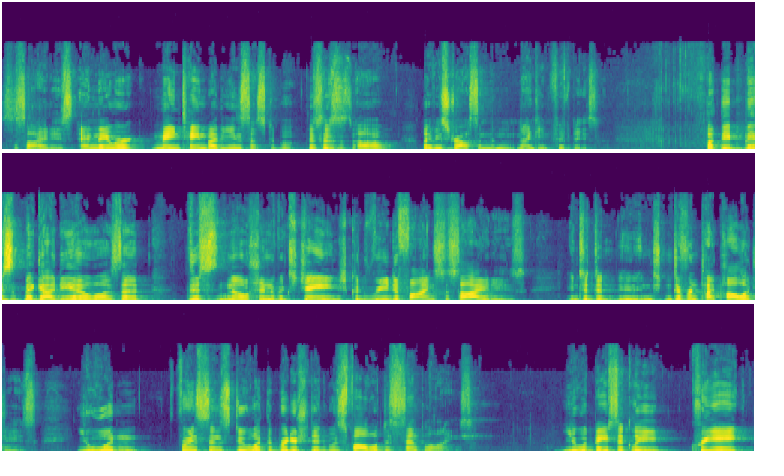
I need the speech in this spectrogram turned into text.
societies, and they were maintained by the incest taboo. This is uh, Lévi-Strauss in the 1950s. But the big idea was that this notion of exchange could redefine societies into, di into different typologies. You wouldn't, for instance, do what the British did was follow descent lines. You would basically create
